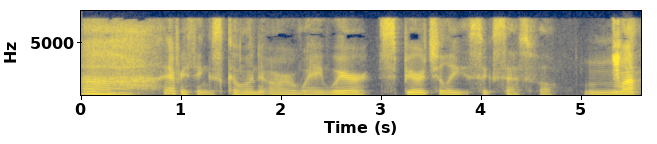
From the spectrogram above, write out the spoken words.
Ah, everything's going our way. We're spiritually successful. Mwah.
